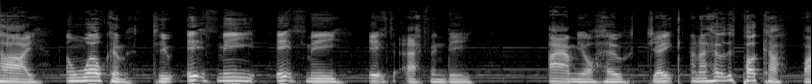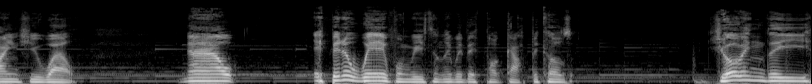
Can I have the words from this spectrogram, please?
Hi, and welcome to It's Me, It's Me, It's FND. I am your host, Jake, and I hope this podcast finds you well. Now, it's been a weird one recently with this podcast because during the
